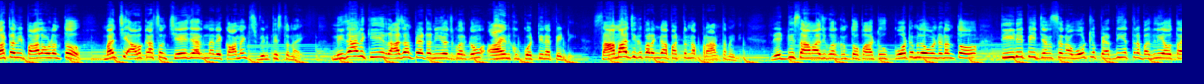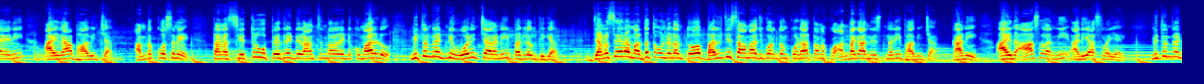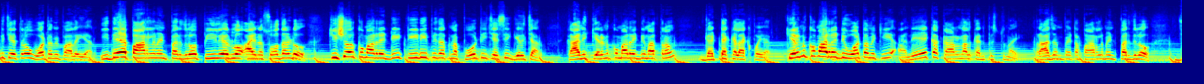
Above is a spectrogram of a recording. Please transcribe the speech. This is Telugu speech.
ఓటమి పాలవడంతో మంచి అవకాశం చేజారిందనే కామెంట్స్ వినిపిస్తున్నాయి. నిజానికి రాజంపేట నియోజకవర్గం ఆయనకు కొట్టిన పిండి. సామాజిక పరంగా పట్టున్న ప్రాంతం ఇది. రెడ్డి సామాజిక వర్గంతో పాటు కూటమిలో ఉండడంతో టీడీపీ జనసేన ఓట్లు పెద్ద ఎత్తున బదిలీ అవుతాయని ఆయన భావించారు. అందుకోసమే తన శత్రువు పెదిరెడ్డి రామచంద్రారెడ్డి కుమారుడు మిథున్ రెడ్డిని ఓడించాలని బరిలోకి దిగారు. జనసేన మద్దతు ఉండడంతో బలిజి సామాజిక వర్గం కూడా తనకు అండగా నిలుస్తుందని భావించారు. కానీ ఆయన ఆశలన్నీ అడియాసలయ్యాయి. మిథున్ రెడ్డి చేతిలో ఓటమి పాలయ్యారు. ఇదే పార్లమెంట్ పరిధిలో పీలేరులో ఆయన సోదరుడు కిషోర్ కుమార్ రెడ్డి టీడీపీ తరపున పోటీ చేసి గెలిచారు. కానీ కిరణ్ కుమార్ రెడ్డి మాత్రం గట్టెక్కలేకపోయారు. కిరణ్ కుమార్ రెడ్డి ఓటమికి అనేక కారణాలు కనిపిస్తున్నాయి. రాజంపేట పార్లమెంట్ పరిధిలో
